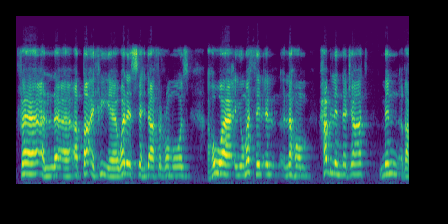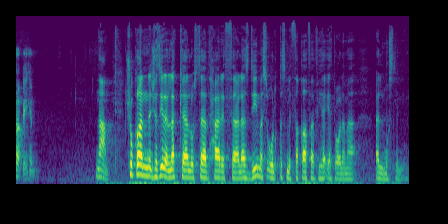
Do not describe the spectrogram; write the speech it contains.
فالطائفية والاستهداف الرموز هو يمثل لهم حبل النجاة من غرقهم. نعم. شكرا جزيلا لك الأستاذ حارث الأزدي مسؤول قسم الثقافة في هيئة علماء المسلمين.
